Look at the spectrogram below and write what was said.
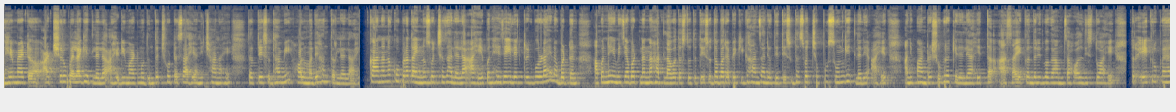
हे मॅट आठशे रुपयाला घेतलेलं आहे डी मार्टमधून तर छोटंसं आहे आणि छान आहे. तर ते सुद्धा मी हॉलमध्ये हंतरलेलं आहे. कानानं कोपरा ताईंनं स्वच्छ झालेला आहे पण हे जे इलेक्ट्रिक बोर्ड आहे ना बटन आपण नेहमीच या बटनांना हात लावत असतो तर ते सुद्धा बऱ्यापैकी घाण झाले होते. ते सुद्धा स्वच्छ पुसून घेतलेले आहेत आणि पांढरं शुभ्र केलेले आहेत. तर असा एकंदरीत बघा आमचा हॉल दिसतो आहे. तर एक रुपया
